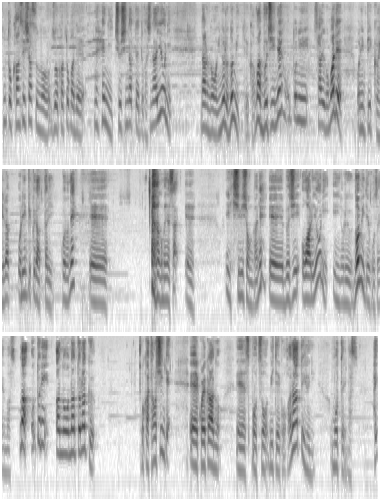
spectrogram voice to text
本当感染者数の増加とかで、ね、変に中止になったりとかしないようになるのを祈るのみというか、まあ、無事にね本当に最後までオリンピックが開オリンピックだったりこのね、えー、ごめんなさい、えー、エキシビションがね、えー、無事終わるように祈るのみでございます。まあ、本当にあのなんとなく僕は楽しんで、えー、これからの、えー、スポーツを見ていこうかなというふうに思っております。はい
